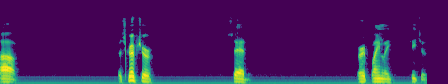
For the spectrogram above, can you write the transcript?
uh, the scripture said very plainly, teaches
